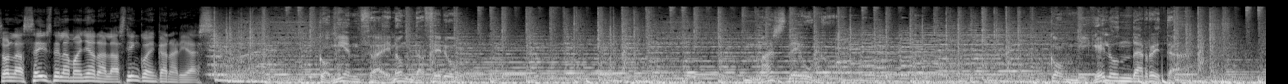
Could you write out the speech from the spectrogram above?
Son las 6 de la mañana, las 5 en Canarias. Comienza en Onda Cero. Más de uno. Con Miguel Ondarreta.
